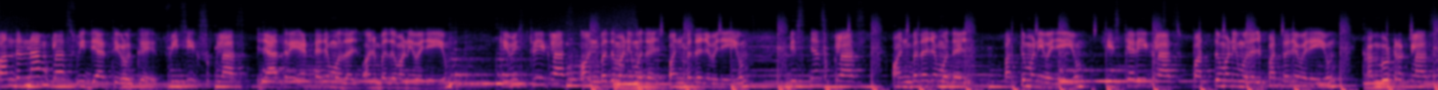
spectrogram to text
പന്ത്രണ്ടാം ക്ലാസ് വിദ്യാർത്ഥികൾക്ക് ഫിസിക്സ് ക്ലാസ് രാത്രി എട്ടര മുതൽ ഒൻപത് മണി വരെയും കെമിസ്ട്രി ക്ലാസ് ഒൻപത് മണി മുതൽ ഒൻപതര വരെയും ബിസിനസ് ക്ലാസ് ഒൻപതര മുതൽ പത്ത് മണി വരെയും ഹിസ്റ്ററി ക്ലാസ് പത്ത് മണി മുതൽ പത്തര വരെയും കമ്പ്യൂട്ടർ ക്ലാസ്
